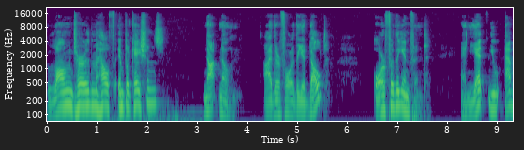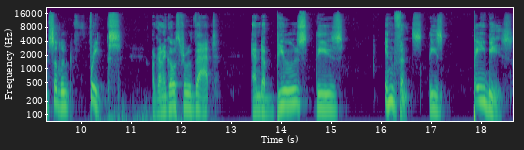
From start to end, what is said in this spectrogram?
Long term health implications? Not known, either for the adult or for the infant. And yet, you absolute freaks are going to go through that and abuse these infants, these babies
